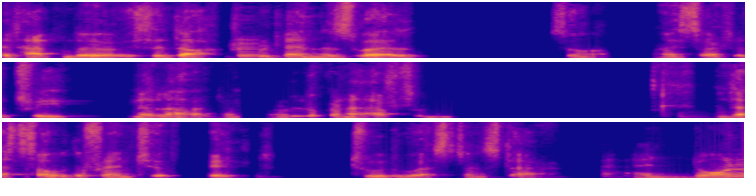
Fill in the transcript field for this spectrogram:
It happened I was a doctor then as well. So I started treating a lot and looking after them. And that's how the friendship built through the Western Star. And Don,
